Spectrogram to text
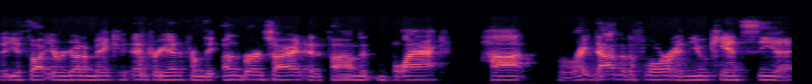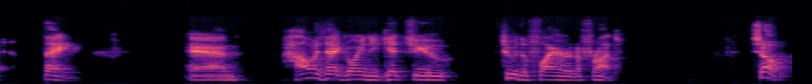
that you thought you were going to make entry in from the unburned side and found it black, hot, right down to the floor and you can't see a thing? And how is that going to get you to the fire in the front? So,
